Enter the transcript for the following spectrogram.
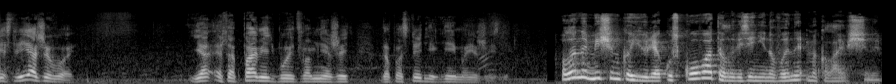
Если я живой, я, эта память будет во мне жить до последних дней моей жизни. Олена Міщенко, Юлія Кускова, телевізійні новини Миколаївщини.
